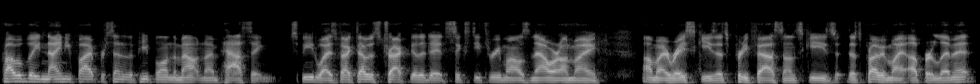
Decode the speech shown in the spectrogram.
Probably 95% of the people on the mountain I'm passing speed wise. In fact, I was tracked the other day at 63 miles an hour on my on my race skis. That's pretty fast on skis. That's probably my upper limit.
